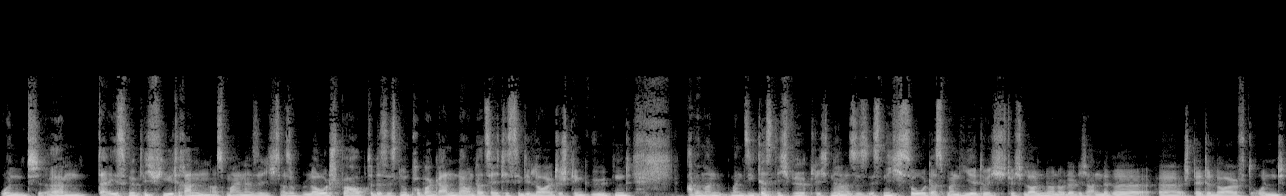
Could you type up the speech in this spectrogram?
Und ähm, da ist wirklich viel dran aus meiner Sicht. Also Loach behauptet, das ist nur Propaganda und tatsächlich sind die Leute stinkwütend. Aber man, man sieht das nicht wirklich. Ne? Also es ist nicht so, dass man hier durch, durch London oder durch andere äh, Städte läuft und,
